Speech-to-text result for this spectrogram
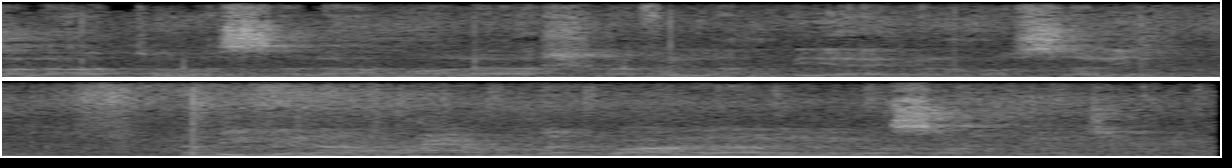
والصلاة والسلام على أشرف الأنبياء والمرسلين نبينا محمد وعلى آله وصحبه أجمعين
